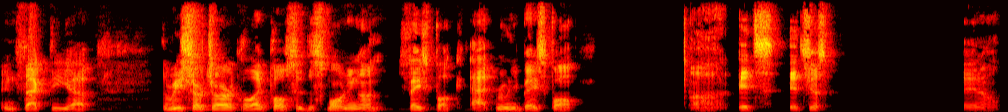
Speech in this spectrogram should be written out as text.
In fact, the uh, the research article I posted this morning on Facebook at Rooney Baseball, uh, it's it's just you know,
